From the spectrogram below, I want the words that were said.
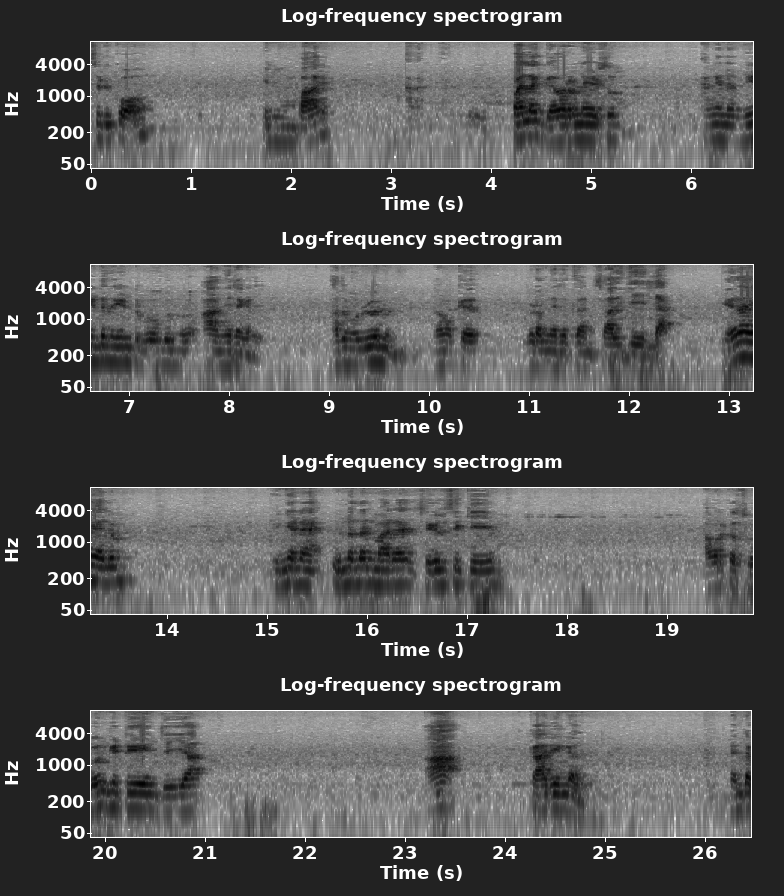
SIDCO in Mumbai. പല ഗവർണേഴ്സും അങ്ങനെ നീണ്ടു നീണ്ടു പോകുന്നു ആ നിരകളിൽ അത് മുഴുവനും നമുക്ക് ഇവിടെ നിരത്താൻ സാധിക്കുകയില്ല ഏതായാലും ഇങ്ങനെ ഉന്നതന്മാരെ ചികിത്സിക്കുകയും അവർക്ക് സുഖം കിട്ടുകയും ചെയ്യുക. ആ കാര്യങ്ങൾ എന്റെ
